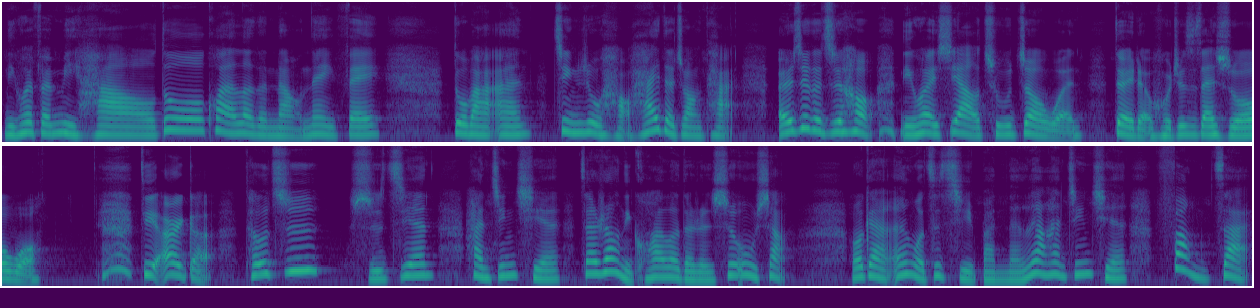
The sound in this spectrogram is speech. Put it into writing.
你会分泌好多快乐的脑内啡、多巴胺，进入好嗨的状态。而这个之后，你会笑出皱纹。对的，我就是在说我。第二个，投资时间和金钱在让你快乐的人事物上。我感恩我自己，把能量和金钱放在。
